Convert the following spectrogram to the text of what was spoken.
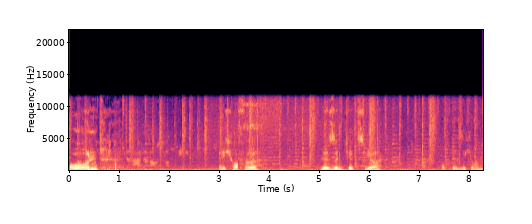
und ich hoffe, wir sind jetzt hier auf der sicheren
